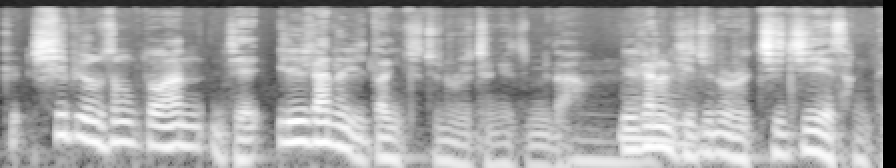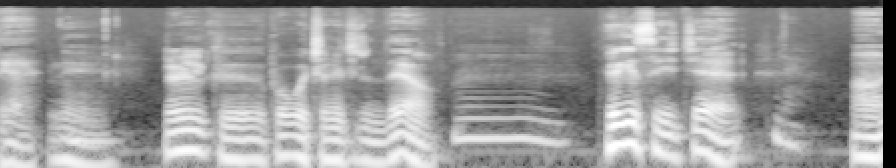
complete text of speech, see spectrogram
그 십이운성 또한 이제 일간을 일단 기준으로 정해집니다. 일간을 기준으로 지지의 상태를 네. 그 보고 정해지는데요. 음. 여기서 이제 네. 어,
